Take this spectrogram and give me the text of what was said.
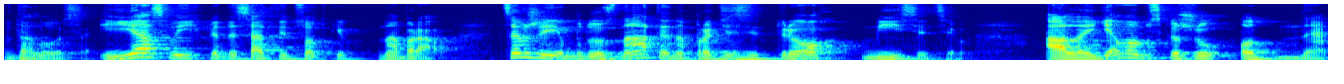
вдалося. І я своїх 50% набрав. Це вже я буду знати на протязі трьох місяців. Але я вам скажу одне:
